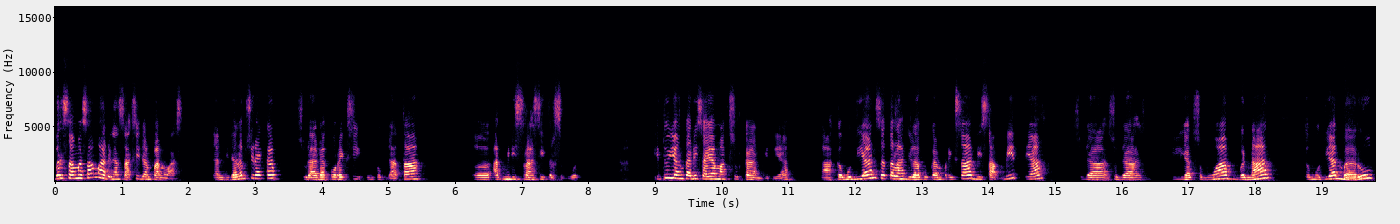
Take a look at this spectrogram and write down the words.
bersama-sama dengan saksi dan panwas. Dan di dalam Sirekap sudah ada koreksi untuk data eh, administrasi tersebut. Itu yang tadi saya maksudkan gitu ya. Nah, kemudian setelah dilakukan periksa, disubmit ya, sudah sudah dilihat semua benar, kemudian baru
